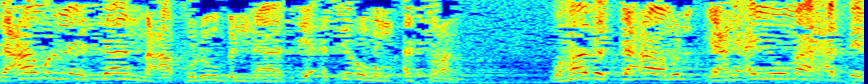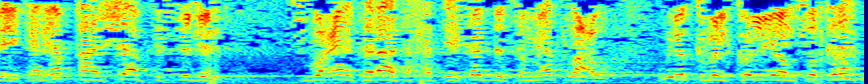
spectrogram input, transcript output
تعامل الإنسان مع قلوب الناس يأسرهم أسرا. وهذا التعامل يعني أيهما أحب إليك؟ أن يعني يبقى الشاب في السجن أسبوعين ثلاثة حتى يسدد ثم يطلع ويكمل كل يوم سكرة؟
